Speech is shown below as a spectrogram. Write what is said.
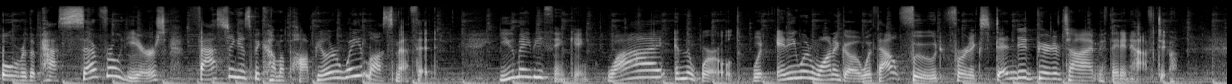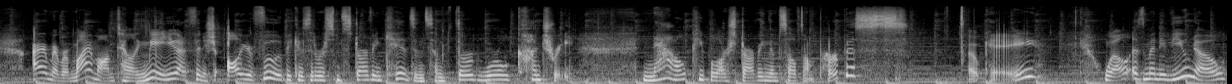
Over the past several years, fasting has become a popular weight loss method. You may be thinking, why in the world would anyone want to go without food for an extended period of time if they didn't have to? I remember my mom telling me you gotta finish all your food because there were some starving kids in some third world country. Now people are starving themselves on purpose? Okay. Well, as many of you know,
